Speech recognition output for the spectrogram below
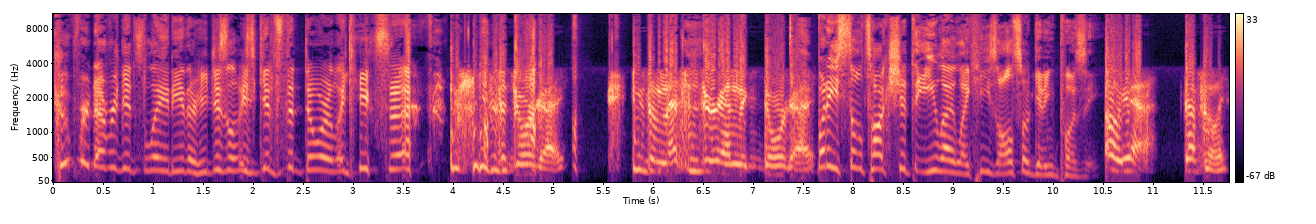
Cooper never gets laid either. He just always gets the door, like you said. He's the door guy. He's the messenger and the door guy. But he still talks shit to Eli like he's also getting pussy. Oh yeah, definitely.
